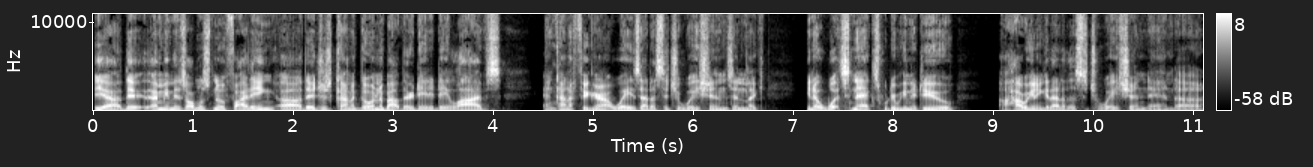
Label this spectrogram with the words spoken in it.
yeah. They, I mean, there's almost no fighting. Uh, they're just kind of going about their day to day lives and kind of figuring out ways out of situations and like, you know, what's next? What are we gonna do? Uh, how are we gonna get out of the situation? And uh,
